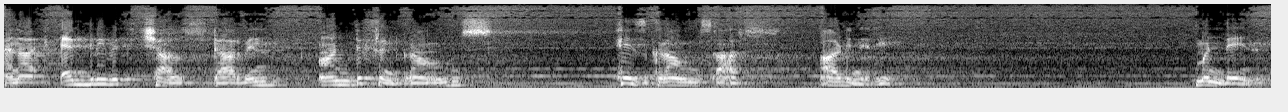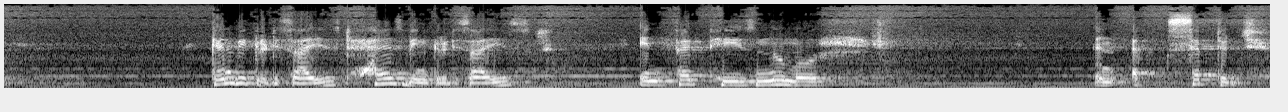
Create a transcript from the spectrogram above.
And I agree with Charles Darwin on different grounds his grounds are ordinary, mundane, can be criticized, has been criticized. In fact, he is no more an accepted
